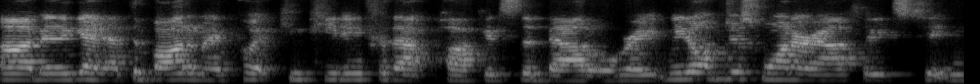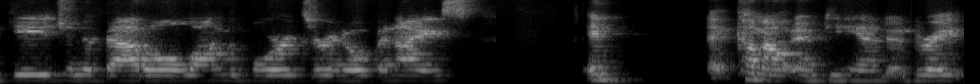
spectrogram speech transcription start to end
Um, and again, at the bottom, I put competing for that puck. It's the battle, right? We don't just want our athletes to engage in a battle along the boards or in open ice and come out empty-handed, right?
